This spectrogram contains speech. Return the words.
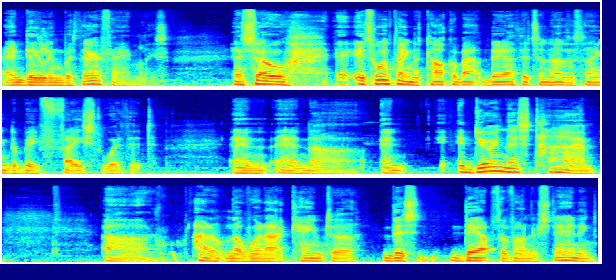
and dealing with their families. And so it's one thing to talk about death, it's another thing to be faced with it. And, and, uh, and it, during this time, uh, I don't know when I came to this depth of understanding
